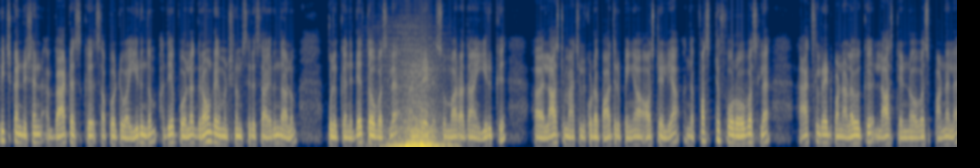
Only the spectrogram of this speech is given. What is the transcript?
பிச் கண்டிஷன் பேட்டர்ஸ்க்கு சப்போர்ட்டிவாக இருந்தும் அதே போல் கிரவுண்ட் டைமென்ஷனும் சிறுசாக இருந்தாலும் உங்களுக்கு அந்த டெத் ஓவர்ஸில் ரன் ரேட் சுமாராக தான் இருக்குது லாஸ்ட் மேட்ச்சில் கூட பார்த்துருப்பீங்க ஆஸ்திரேலியா. அந்த ஃபஸ்ட்டு ஃபோர் ஓவர்ஸில் ஆக்சலரேட் பண்ண அளவுக்கு லாஸ்ட் டென் ஓவர்ஸ் பண்ணலை.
